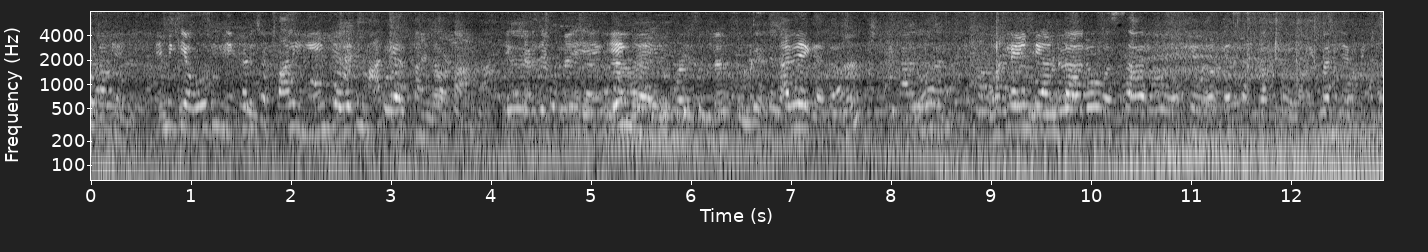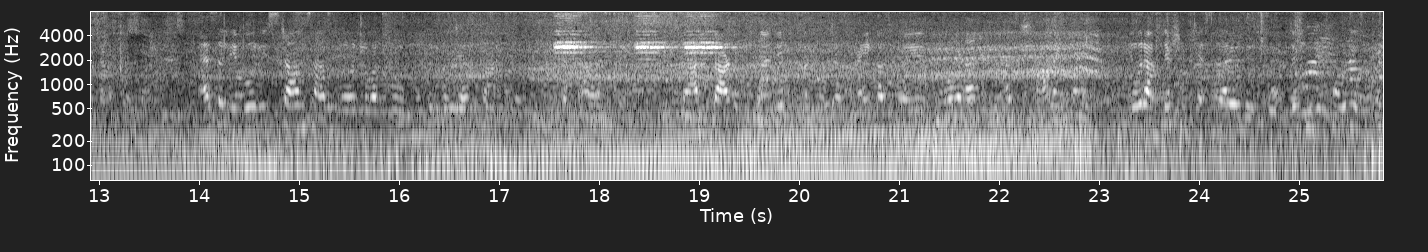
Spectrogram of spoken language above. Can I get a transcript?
కూడా లేదు మేము ఎవరు ఎక్కడ చెప్పాలి ఏం చేయలేదు మాట్లాడతాం కదా ఎక్కడ చెప్పినా ఏం ఏం కాదు మనసు ఉండాల్సిందే అదే కదా ఓట్లేంటి అంటారు వస్తారు ఓకే ఓట్లేసారు వరకు ఇబ్బంది చెప్పించుకుంటారు అసలు ఎవరు ఇష్టానుసారం రోడ్ల వరకు ముందుకు వచ్చేస్తారు దాన్ని దాటుకుంటే వెహికల్స్ పోయి పోవడానికి కూడా చాలా ఇబ్బంది ఎవరు అబ్జెక్షన్ చేస్తారు అబ్జెక్షన్ చేసినా కూడా ఎవరు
